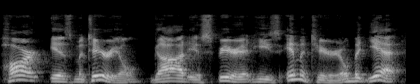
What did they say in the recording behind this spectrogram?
Heart is material, God is spirit, he's immaterial, but yet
